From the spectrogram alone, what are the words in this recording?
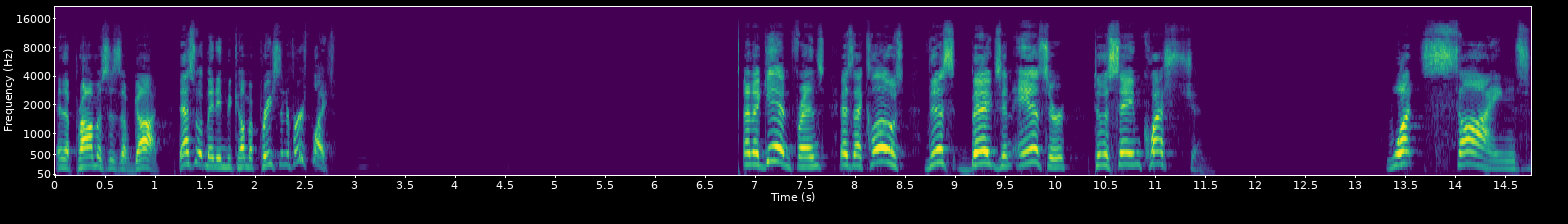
And the promises of God. That's what made him become a priest in the first place. And again, friends, as I close, this begs an answer to the same question What signs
